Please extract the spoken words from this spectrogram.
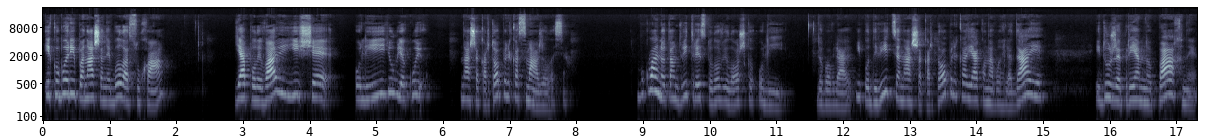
І коли ріпа наша не була суха, я поливаю її ще олією, в яку наша картопелька смажилася. Буквально там 2-3 столові ложки олії додаю. І подивіться, наша картопелька, як вона виглядає. І дуже приємно пахне,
